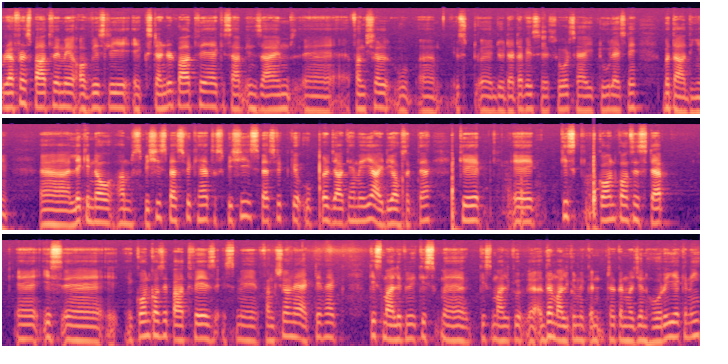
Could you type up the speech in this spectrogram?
reference pathway में ऑब्वियसली एक स्टैंडर्ड पाथवे है कि साहब इंजाइम फंक्शनल जो डाटाबेस सोर्स है ये टूल है इसने बता दिए लेकिन नो हम स्पीशी स्पेसिफिक हैं तो स्पीशी स्पेसिफिक के ऊपर जाके हमें ये आइडिया हो सकता है कि किस कौन कौन से स्टेप इस ए, कौन कौन से पाथवेज इसमें फंक्शनल है एक्टिव है किस मालिकुल किस किस मालिकुल अदर मालिकुल में कन्वर्जन हो रही है कि नहीं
